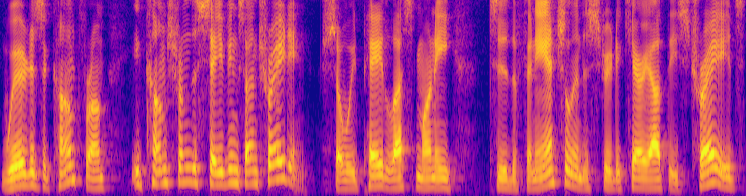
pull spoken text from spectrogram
Where does it come from? It comes from the savings on trading. So we pay less money to the financial industry to carry out these trades,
